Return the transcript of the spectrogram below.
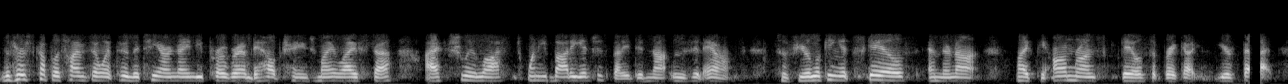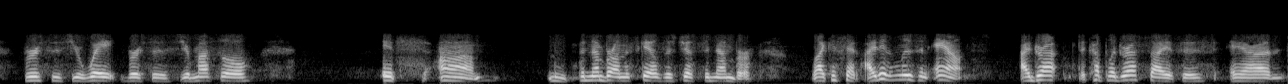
The first couple of times I went through the TR90 program to help change my lifestyle, I actually lost 20 body inches, but I did not lose an ounce. So if you're looking at scales and they're not like the Omron scales that break out your fat, versus your weight versus your muscle. It's um, the number on the scales is just a number. Like I said, I didn't lose an ounce. I dropped a couple of dress sizes and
